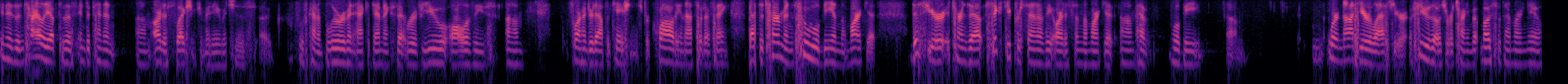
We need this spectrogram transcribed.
it is entirely up to this independent um, artist selection committee, which is a group of kind of blue ribbon academics that review all of these um, 400 applications for quality and that sort of thing. That determines who will be in the market. This year, it turns out 60% of the artists in the market um, have will be um, were not here last year. A few of those are returning, but most of them are new.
